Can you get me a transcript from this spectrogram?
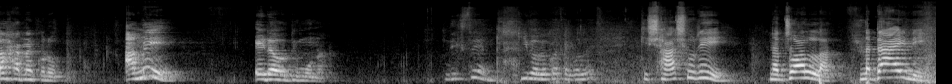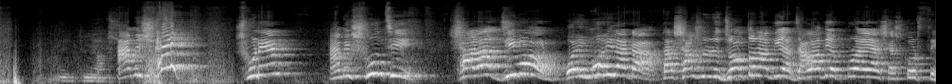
বাহানা করুক আমি এটাও দিমু না। দেখছেন? কীভাবে কথা বলে? কি শাশুড়ি? না জল্লাদ? না ডাইনি? আমি! শুনেন আমি শুনছি। সারা জীবন ওই মহিলাটা তার শাশুড়ির যন্ত্রণা দিয়া জ্বালা দিয়া পুরাইয়া শেষ করছে।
